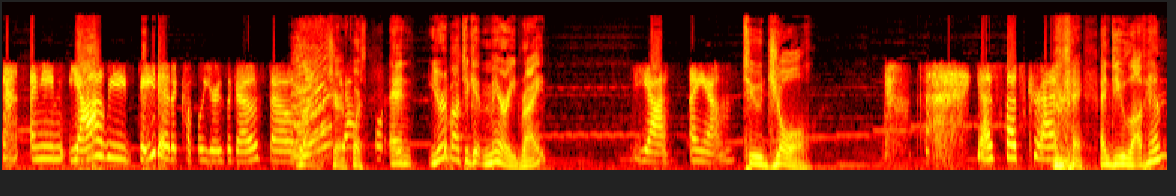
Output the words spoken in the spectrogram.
I mean, yeah, we dated a couple years ago, so Right, sure, Yeah, of course. course. And you're about to get married, right? yeah, I am. To Joel. Yes, that's correct. Okay. And do you love him?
